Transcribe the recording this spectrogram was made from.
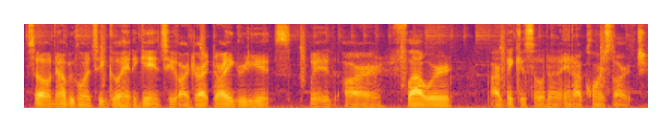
So now we're going to go ahead and get into our dry, dry ingredients with our flour, our baking soda, and our cornstarch.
